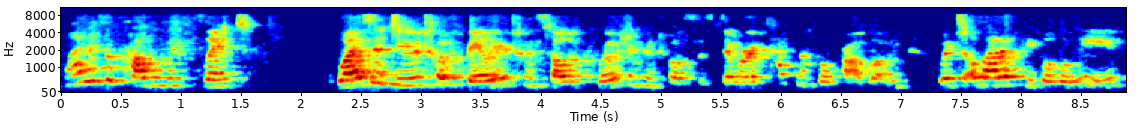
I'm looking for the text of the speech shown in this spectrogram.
what is the problem in Flint? Was it due to a failure to install a corrosion control system or a technical problem, which a lot of people believe?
